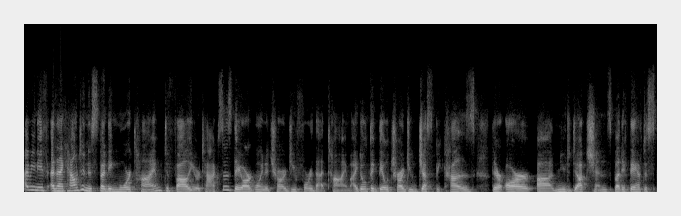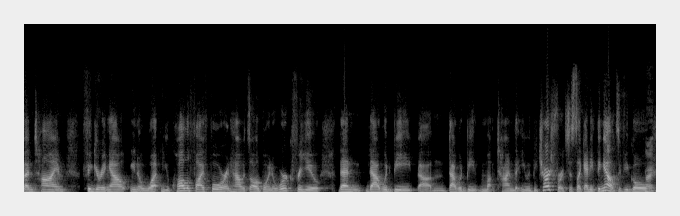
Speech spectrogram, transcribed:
I mean, if an accountant is spending more time to file your taxes, they are going to charge you for that time. I don't think they'll charge you just because there are uh, new deductions, but if they have to spend time figuring out, you know, what you qualify for and how it's all going to work for you, then that would be um, that would be time that you would be charged for. It's just like anything else. If you go right.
